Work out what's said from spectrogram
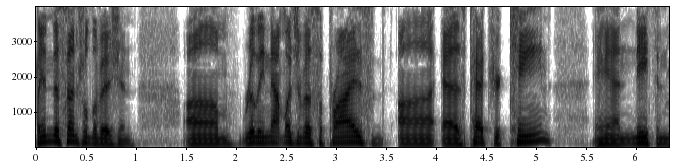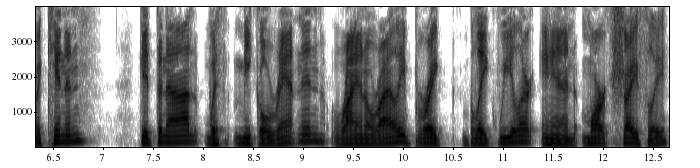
In the Central Division, um, really not much of a surprise uh, as Patrick Kane and Nathan MacKinnon get the nod with Mikko Rantanen, Ryan O'Reilly, Blake, Wheeler, and Mark Scheifele.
